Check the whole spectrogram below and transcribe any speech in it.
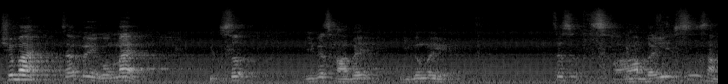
去卖，在美国卖。是一个茶杯一个美元，这是茶杯市场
